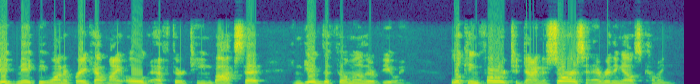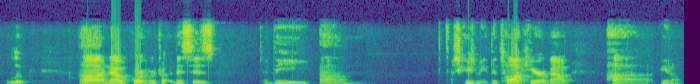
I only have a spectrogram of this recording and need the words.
did make me want to break out my old F 13 box set and give the film another viewing. Looking forward to Dinosaurus and everything else coming, Luke. Uh, now, of course, we're ta- this is the um, excuse me the talk here about uh, you know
